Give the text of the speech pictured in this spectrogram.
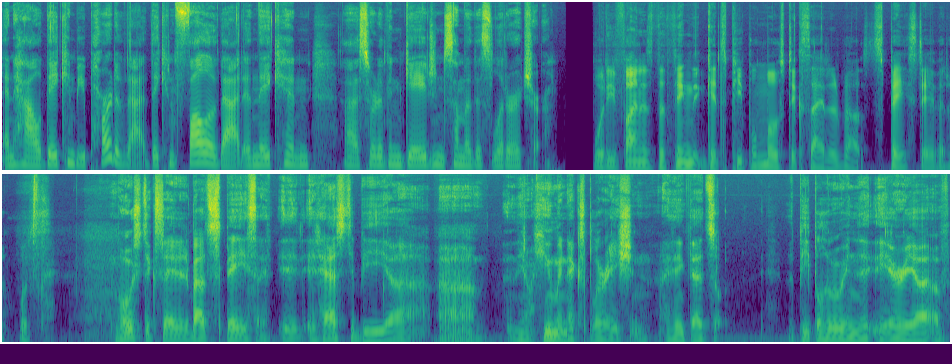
and how they can be part of that. They can follow that and they can uh, sort of engage in some of this literature. What do you find is the thing that gets people most excited about space, David? What's most excited about space? It, it has to be uh, uh, you know human exploration. I think that's the people who are in the area of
